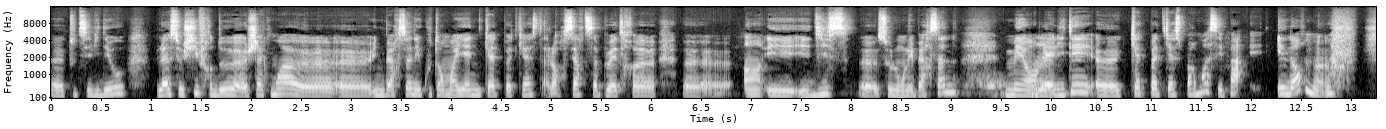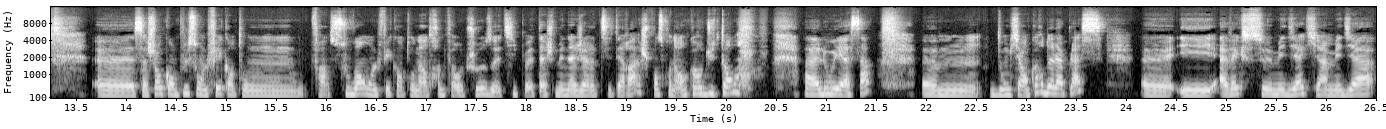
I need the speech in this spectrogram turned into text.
euh, toutes ces vidéos. Là, ce chiffre de chaque mois, une personne écoute en moyenne 4 podcasts. Alors certes, ça peut être 1 et, et 10 selon les personnes, mais en réalité, 4 podcasts par mois, c'est pas énorme, sachant qu'en plus on le fait quand on, enfin souvent on le fait quand on est en train de faire autre chose, type tâches ménagères, etc. Je pense qu'on a encore du temps à allouer à ça. Euh, donc il y a encore de la place. Euh, et avec ce média qui est un média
